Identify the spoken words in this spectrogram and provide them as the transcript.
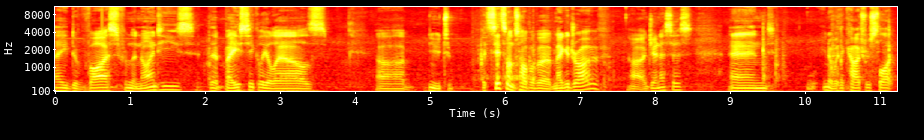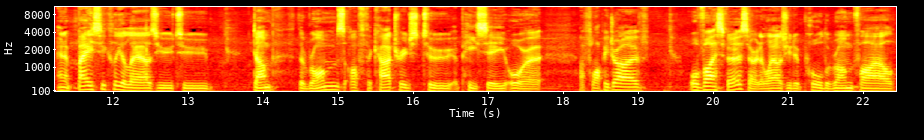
a device from the 90s that basically allows uh, you to. It sits on top of a Mega Drive, uh, Genesis, and you know with a cartridge slot, and it basically allows you to dump the ROMs off the cartridge to a PC or a, a floppy drive or vice versa. It allows you to pull the ROM file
